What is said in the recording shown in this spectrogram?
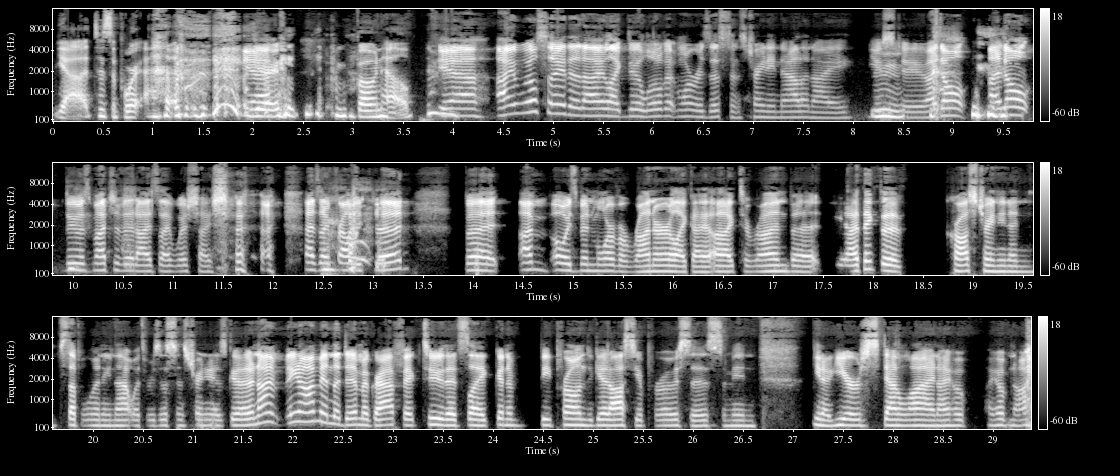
yeah to support your bone health? yeah, I will say that I like do a little bit more resistance training now than I used Mm. to. I don't I don't do as much of it as I wish I should as I probably should. But I've always been more of a runner. Like I, I like to run, but you know, I think the cross training and supplementing that with resistance training is good. And I'm you know, I'm in the demographic too that's like gonna be prone to get osteoporosis. I mean, you know, years down the line, I hope I hope not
